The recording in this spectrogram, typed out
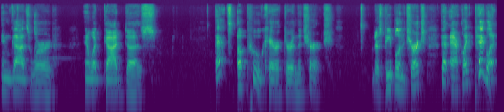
in God's word and what God does. That's a Pooh character in the church. There's people in the church that act like Piglet.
